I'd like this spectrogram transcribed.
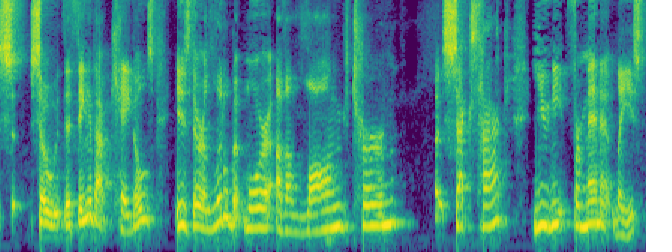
So, so, the thing about Kegels is they're a little bit more of a long term uh, sex hack. You need, for men at least,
